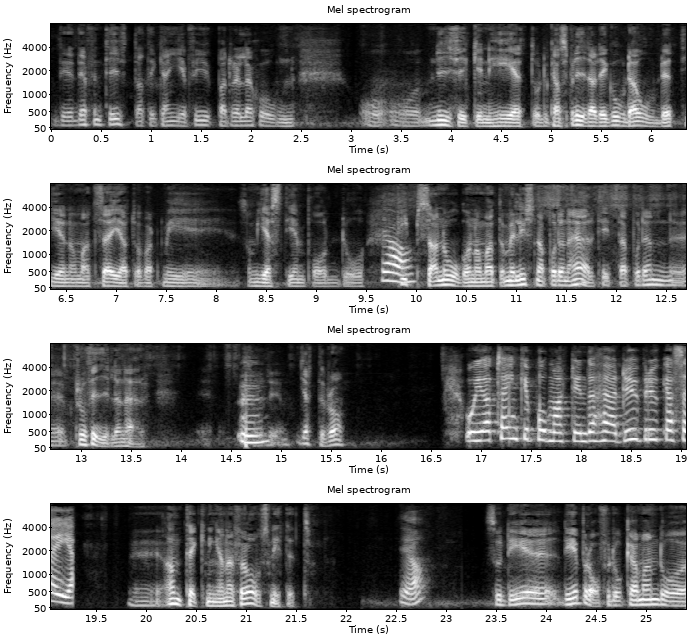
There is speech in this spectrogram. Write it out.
Det är definitivt att det kan ge fördjupad relation och, och, nyfikenhet och du kan sprida det goda ordet genom att säga att du har varit med som gäst i en podd och ja. tipsa någon om att men, lyssna på den här, titta på den eh, profilen här. Mm. Det jättebra. Och jag tänker på Martin, det här du brukar säga. Eh, anteckningarna för avsnittet. Ja. Så det, det är bra för då kan man då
